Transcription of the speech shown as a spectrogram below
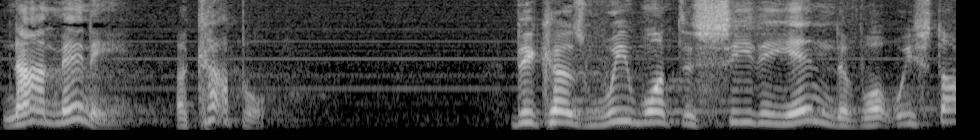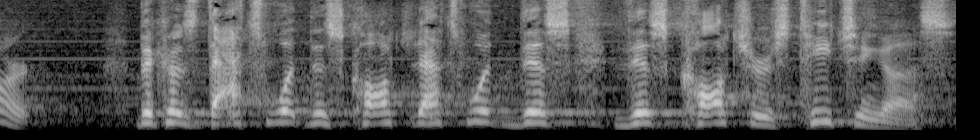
Not many, a couple. Because we want to see the end of what we start. Because that's what this culture, that's what this, this culture is teaching us.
